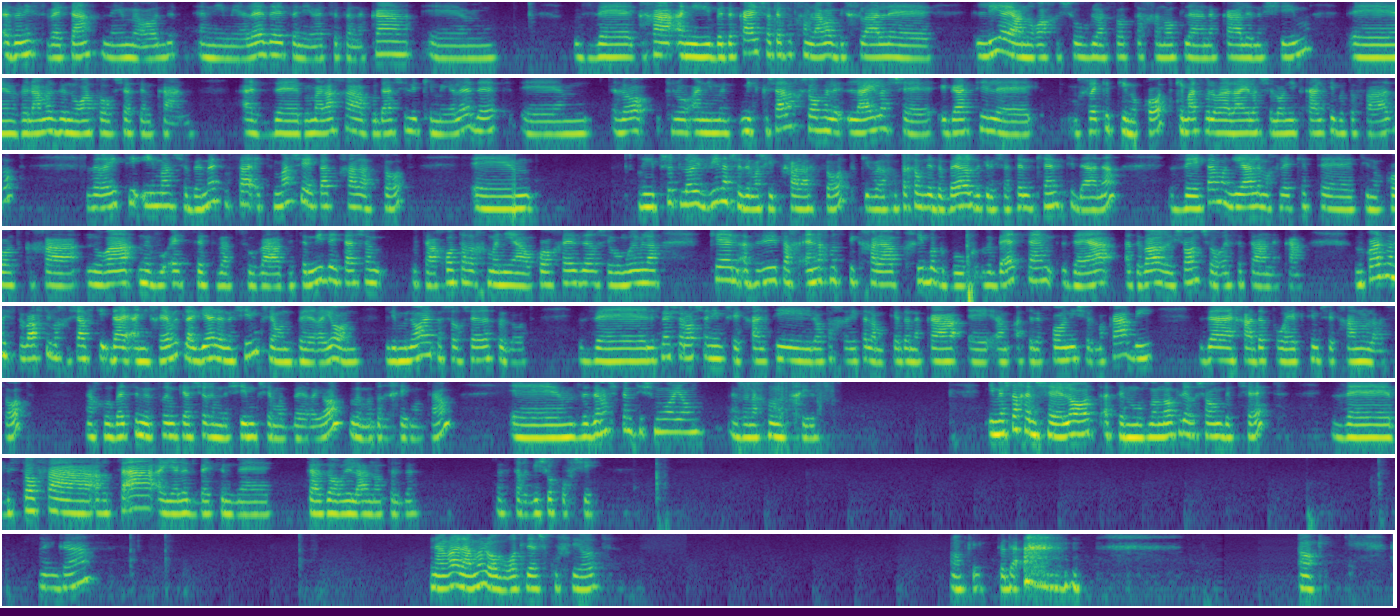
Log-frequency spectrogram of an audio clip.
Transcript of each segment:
אז אני סווטה, נעים מאוד, אני מיילדת, אני יועצת הנקה, וככה אני בדקה אשתף אתכם למה בכלל לי היה נורא חשוב לעשות תחנות להנקה לנשים, ולמה זה נורא טוב שאתם כאן. אז במהלך העבודה שלי כמיילדת, לא, כאילו, אני מתקשה לחשוב על לילה שהגעתי למחלקת תינוקות, כמעט ולא היה לילה שלא נתקלתי בתופעה הזאת, וראיתי אימא שבאמת עושה את מה שהיא הייתה צריכה לעשות, uh, והיא פשוט לא הבינה שזה מה שהיא צריכה לעשות, כי אנחנו תכף נדבר על זה כדי שאתן כן תדענה, והיא הייתה מגיעה למחלקת uh, תינוקות ככה נורא מבואסת ועצובה, ותמיד הייתה שם את האחות הרחמניה או כוח עזר שאומרים לה, כן, עזבי אותך, אין לך מספיק חלב, קחי בקבוק, ובעצם זה היה הדבר הראשון שהורס את ההנקה. וכל הזמן הסתובבתי וחשבתי, די, אני חייבת להגיע לנשים כשהן בהיריון, למנוע את השרשרת הזאת. ולפני שלוש שנים כשהתחלתי להיות אחראית על המוקד הנקה אה, הטלפוני של מכבי, זה היה אחד הפרויקטים שהתחלנו לעשות. אנחנו בעצם יוצרים קשר עם נשים כשהן עוד בהיריון ומדריכים אותן. אמ, וזה מה שאתם תשמעו היום, אז אנחנו נתחיל. אם יש לכם שאלות, אתן מוזמנות לרשום בצ'אט, ובסוף ההרצאה הילד בעצם אה, תעזור לי לענות על זה, אז תרגישו חופשי. רגע. נערה, למה לא עוברות לי השקופיות? אוקיי, תודה. אוקיי,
